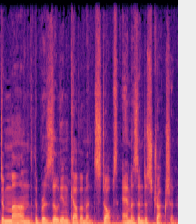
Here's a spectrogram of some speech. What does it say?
Demand the Brazilian government stops Amazon destruction.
